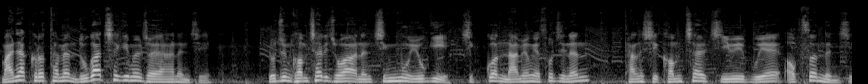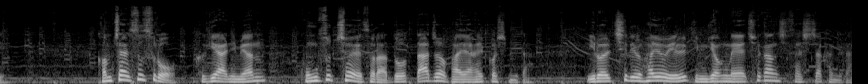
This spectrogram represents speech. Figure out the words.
만약 그렇다면 누가 책임을 져야 하는지 요즘 검찰이 좋아하는 직무유기, 직권남용의 소지는 당시 검찰 지휘부에 없었는지 검찰 스스로 그게 아니면 공수처에서라도 따져봐야 할 것입니다. 1월 7일 화요일 김경래 최강 시사 시작합니다.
